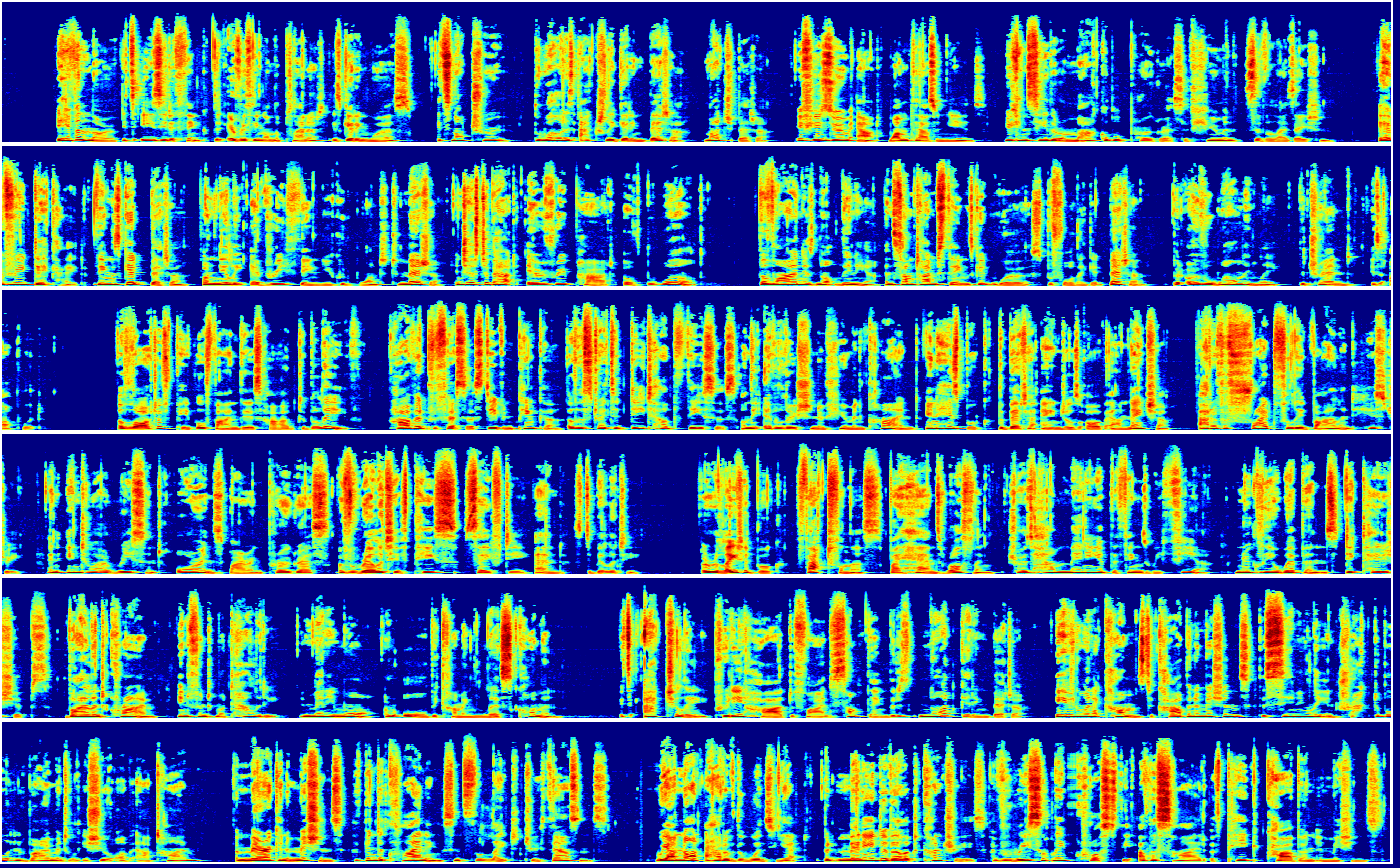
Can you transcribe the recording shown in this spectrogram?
Even though it's easy to think that everything on the planet is getting worse, it's not true. The world is actually getting better, much better. If you zoom out 1,000 years, you can see the remarkable progress of human civilization. Every decade, things get better on nearly everything you could want to measure in just about every part of the world. The line is not linear, and sometimes things get worse before they get better, but overwhelmingly, the trend is upward. A lot of people find this hard to believe. Harvard professor Steven Pinker illustrates a detailed thesis on the evolution of humankind in his book, The Better Angels of Our Nature, out of a frightfully violent history and into our recent awe inspiring progress of relative peace, safety, and stability. A related book, Factfulness by Hans Rosling, shows how many of the things we fear nuclear weapons, dictatorships, violent crime, infant mortality, and many more are all becoming less common. It's actually pretty hard to find something that is not getting better. Even when it comes to carbon emissions, the seemingly intractable environmental issue of our time, American emissions have been declining since the late 2000s. We are not out of the woods yet, but many developed countries have recently crossed the other side of peak carbon emissions.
